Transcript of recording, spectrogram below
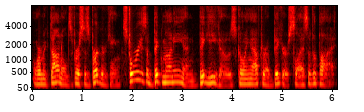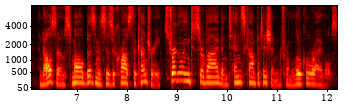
or McDonald's versus Burger King, stories of big money and big egos going after a bigger slice of the pie, and also small businesses across the country struggling to survive intense competition from local rivals.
